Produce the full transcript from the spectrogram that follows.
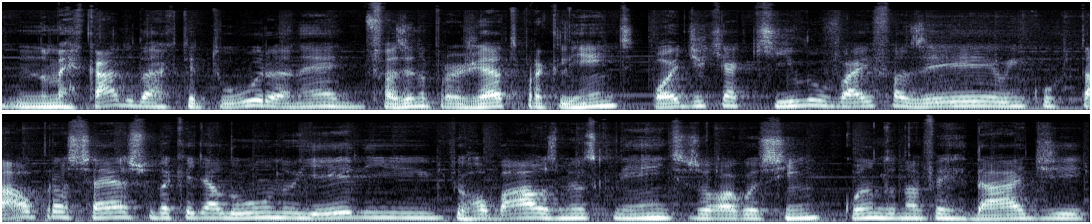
no mercado da arquitetura, né, fazendo projeto para clientes, pode que aquilo vai fazer eu encurtar o processo daquele aluno e ele roubar os meus clientes ou algo assim, quando na verdade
